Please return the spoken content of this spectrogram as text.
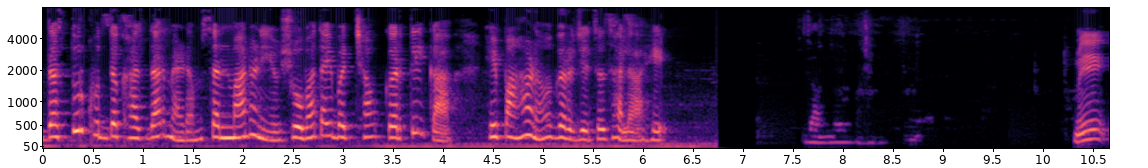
दस्तूर खुद्द खासदार मॅडम सन्माननीय शोभाताई बच्छाव करतील का हे पाहणं गरजेचं झालं आहे. मी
